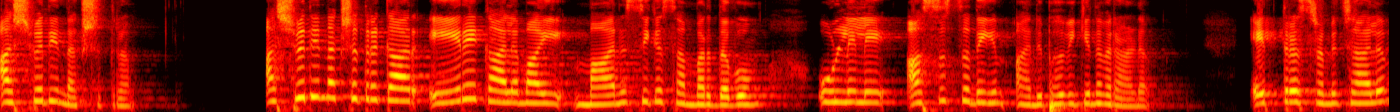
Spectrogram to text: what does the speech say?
അശ്വതി നക്ഷത്രം. അശ്വതി നക്ഷത്രക്കാർ ഏറെ കാലമായി മാനസിക സമ്മർദ്ദവും ഉള്ളിലെ അസ്വസ്ഥതയും അനുഭവിക്കുന്നവരാണ്. എത്ര ശ്രമിച്ചാലും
